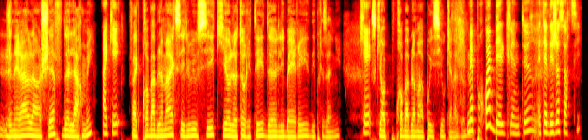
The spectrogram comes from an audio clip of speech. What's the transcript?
général en chef de l'armée. OK. Fait que probablement que c'est lui aussi qui a l'autorité de libérer des prisonniers. OK. Ce qu'ils ont probablement pas ici au Canada. Mais pourquoi Bill Clinton était déjà sorti?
